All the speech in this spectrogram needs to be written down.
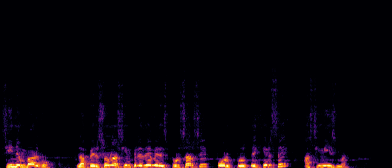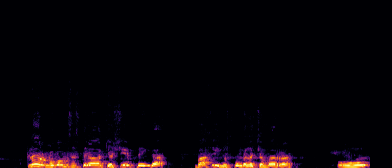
Sin embargo, la persona siempre debe esforzarse por protegerse a sí misma. Claro, no vamos a esperar a que Hashem venga baje y nos ponga la chamarra, o,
